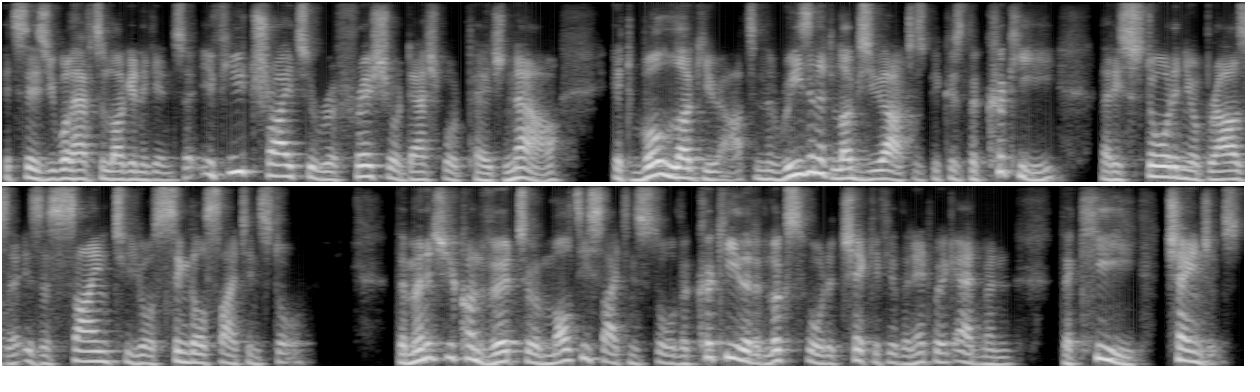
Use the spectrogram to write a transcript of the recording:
it says you will have to log in again. So if you try to refresh your dashboard page now, it will log you out. And the reason it logs you out is because the cookie that is stored in your browser is assigned to your single site install. The minute you convert to a multi-site install, the cookie that it looks for to check if you're the network admin, the key changes.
